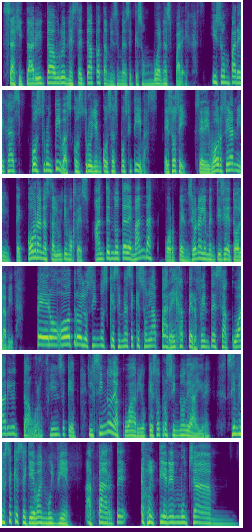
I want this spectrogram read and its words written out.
Sagitario y Tauro en esta etapa también se me hace que son buenas parejas y son parejas constructivas, construyen cosas positivas. Eso sí, se divorcian y te cobran hasta el último peso. Antes no te demandan por pensión alimenticia de toda la vida. Pero otro de los signos que se me hace que son la pareja perfecta es Acuario y Tauro. Fíjense que el signo de Acuario, que es otro signo de aire, se me hace que se llevan muy bien. Aparte, tienen mucha mm,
